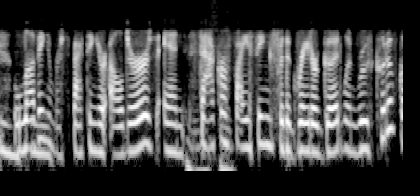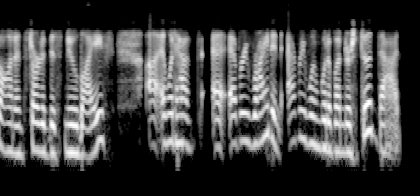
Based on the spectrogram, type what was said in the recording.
mm-hmm. loving and respecting your elders and mm-hmm. sacrificing for the greater good when Ruth could have gone and started this new life uh, and would have every right, and everyone would have understood that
